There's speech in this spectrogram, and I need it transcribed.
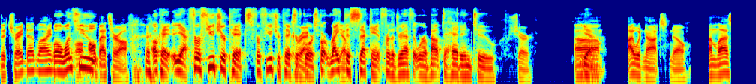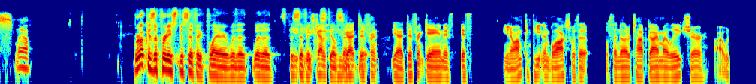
the trade deadline, well, once you all bets are off. okay, yeah, for future picks, for future picks, Correct. of course. But right yep. this second for the draft that we're about to head into, sure. yeah, um, I would not. No, unless well, Brook is a pretty specific player with a with a specific he's got, skill set. He's got different, yeah, different game. If if you know I'm competing in blocks with a with another top guy in my league, sure, I would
